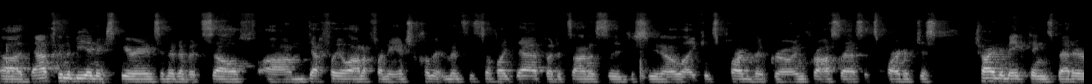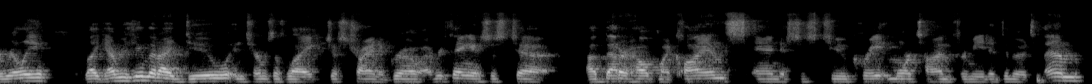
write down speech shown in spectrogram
uh, that's going to be an experience in and of itself. Um, definitely a lot of financial commitments and stuff like that, but it's honestly just you know like it's part of the growing process. It's part of just trying to make things better. Really, like everything that I do in terms of like just trying to grow everything is just to uh, better help my clients and it's just to create more time for me to devote to them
